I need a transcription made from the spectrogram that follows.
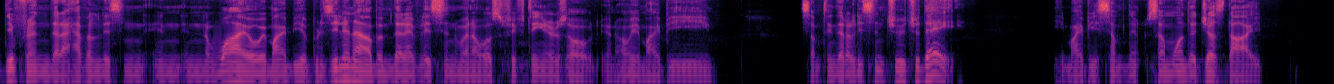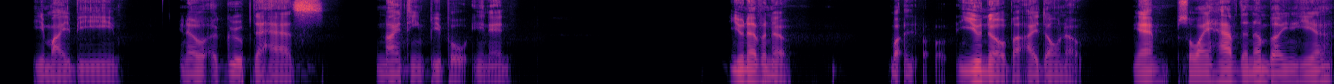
different that I haven't listened in in a while. It might be a Brazilian album that I've listened when I was 15 years old. You know, it might be something that I listen to today. It might be something someone that just died. It might be you know, a group that has 19 people in it, you never know. But you know, but I don't know. Yeah. So I have the number in here,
